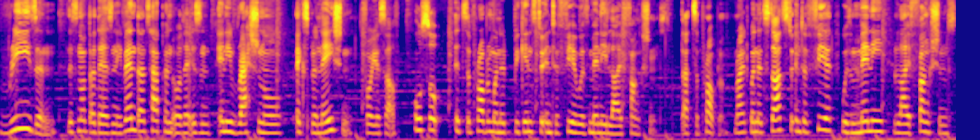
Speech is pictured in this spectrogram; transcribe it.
reason, it's not that there's an event that's happened or there isn't any rational explanation for yourself. Also, it's a problem when it begins to interfere with many life functions. That's a problem, right? When it starts to interfere with many life functions,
